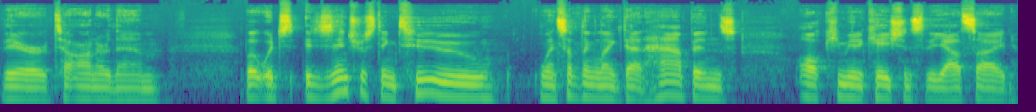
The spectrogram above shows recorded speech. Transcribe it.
there to honor them. But what's is interesting too, when something like that happens, all communications to the outside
